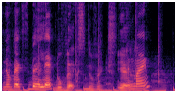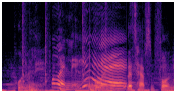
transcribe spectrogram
No vex belle. no vex. No vex. Yeah. And mine? Pole. Pole. Yeah. Let's have some fun.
